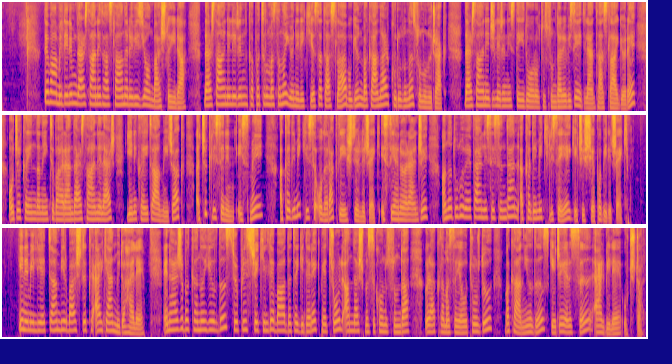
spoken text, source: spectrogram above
Devam edelim dershane taslağına revizyon başlığıyla. Dershanelerin kapatılmasına yönelik yasa taslağı bugün Bakanlar Kurulu'na sunulacak. Dershanecilerin isteği doğrultusunda revize edilen taslağa göre Ocak ayından itibaren dershaneler yeni kayıt almayacak. Açık lisenin ismi akademik lise olarak değiştirilecek. İsteyen öğrenci Anadolu ve Fen Lisesi'nden akademik liseye geçiş yapabilecek. Yine milliyetten bir başlık erken müdahale. Enerji Bakanı Yıldız sürpriz şekilde Bağdat'a giderek petrol anlaşması konusunda Irak'la masaya oturdu. Bakan Yıldız gece yarısı Erbil'e uçtu.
